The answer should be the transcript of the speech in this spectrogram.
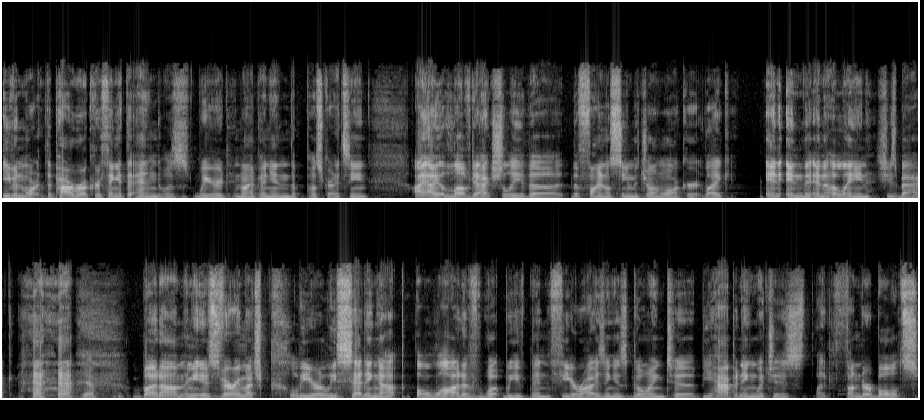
even more the power broker thing at the end was weird in my opinion. The post credit scene, I, I loved actually the the final scene with John Walker. Like and and and Elaine, she's back. Yeah. But um, I mean, it was very much clearly setting up a lot of what we've been theorizing is going to be happening, which is like Thunderbolts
